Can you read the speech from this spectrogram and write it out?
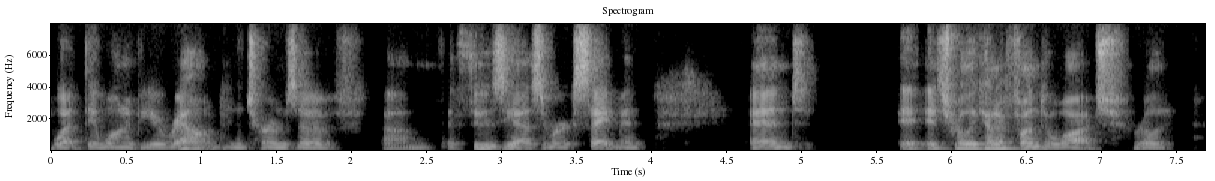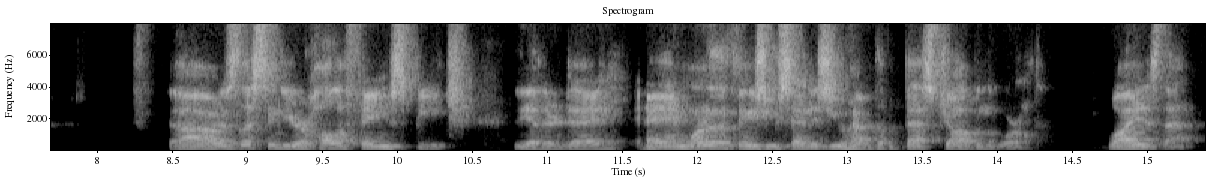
what they want to be around in terms of um, enthusiasm or excitement. And it, it's really kind of fun to watch, really. Uh, I was listening to your Hall of Fame speech the other day, and one of the things you said is you have the best job in the world. Why is that?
